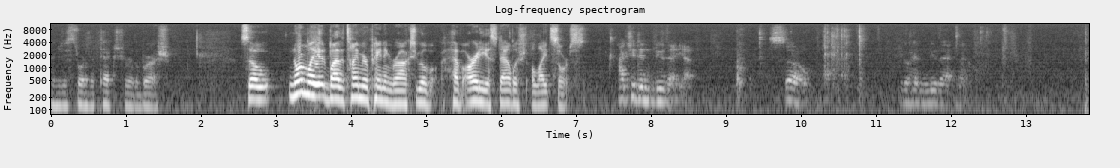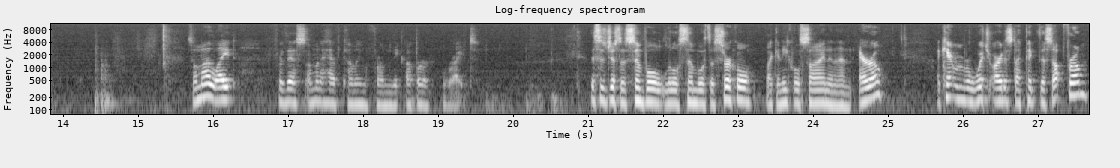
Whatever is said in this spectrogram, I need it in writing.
And just sort of the texture of the brush. So normally by the time you're painting rocks, you will have already established a light source. I actually didn't do that yet. So go ahead and do that now. So my light for this I'm going to have coming from the upper right. This is just a simple little symbol. It's a circle, like an equal sign, and an arrow. I can't remember which artist I picked this up from,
